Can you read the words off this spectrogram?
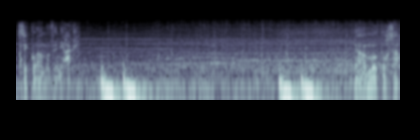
C'est quoi un mauvais miracle Y a un mot pour ça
